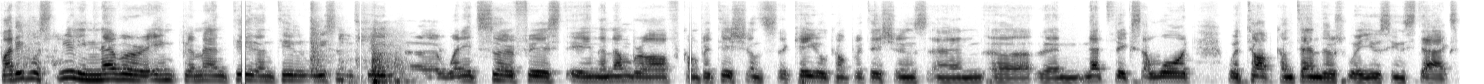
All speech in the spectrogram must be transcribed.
but it was really never implemented until recently uh, when it surfaced in a number of competitions, uh, Kaggle competitions, and uh, the Netflix award where top contenders were using stacks.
